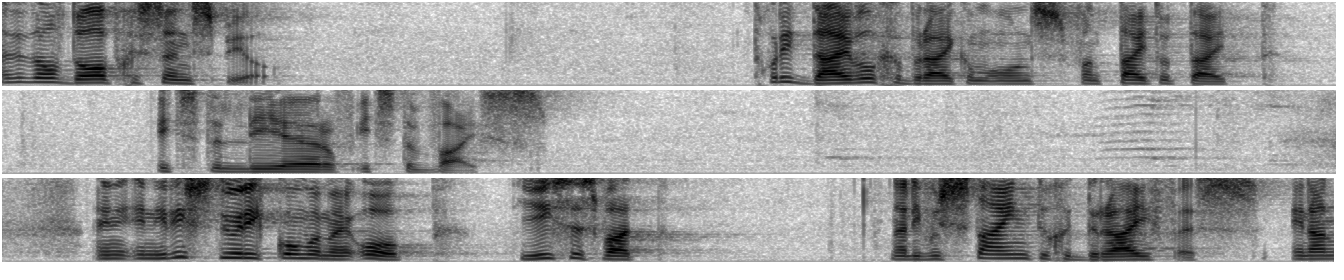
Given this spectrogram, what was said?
hy het half daarop gesin speel. God die duiwel gebruik om ons van tyd tot tyd iets te leer of iets te wys. En en hierdie storie kom by my op. Jesus wat na die woestyn toe gedryf is en dan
